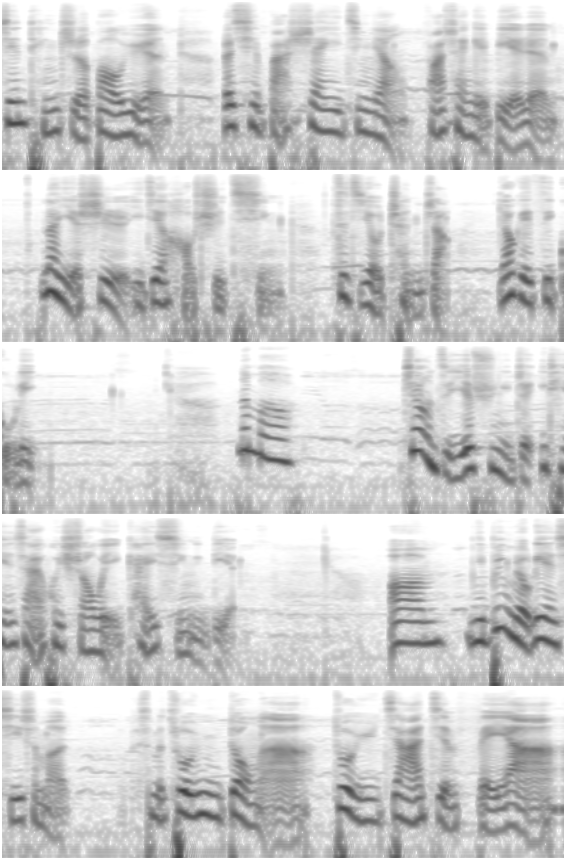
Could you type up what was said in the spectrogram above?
今天停止了抱怨，而且把善意尽量发散给别人，那也是一件好事情，自己有成长，你要给自己鼓励。那么这样子，也许你这一天下来会稍微开心一点。嗯，你并没有练习什么什么做运动啊，做瑜伽、减肥啊，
